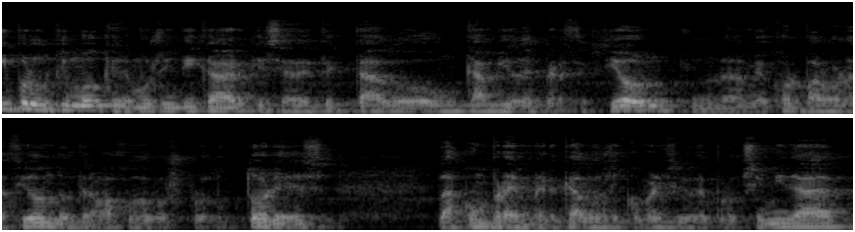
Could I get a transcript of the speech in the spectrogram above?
y por último, queremos indicar que se ha detectado un cambio de percepción, una mejor valoración del trabajo de los productores, la compra en mercados y comercios de proximidad,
